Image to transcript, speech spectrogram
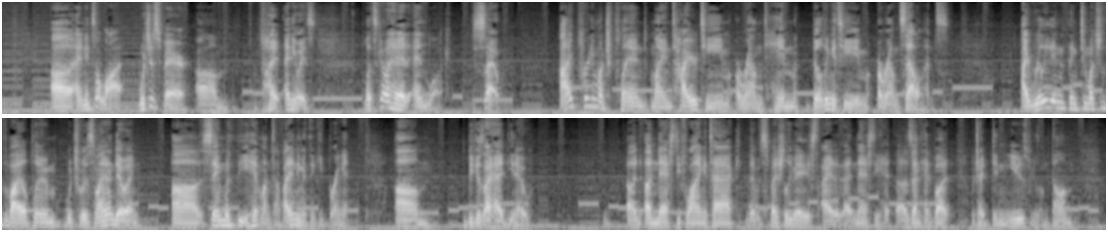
Uh, and it's a lot, which is fair. Um, but anyways, let's go ahead and look. So, I pretty much planned my entire team around him building a team around Salamence. I really didn't think too much of the Vileplume, which was my undoing. Uh, same with the Hitmontop. I didn't even think he'd bring it. Um, because I had, you know, a, a, nasty flying attack that was specially based. I had that nasty hit, uh, Zen Headbutt, which I didn't use because I'm dumb.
